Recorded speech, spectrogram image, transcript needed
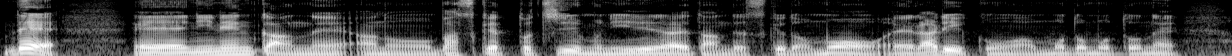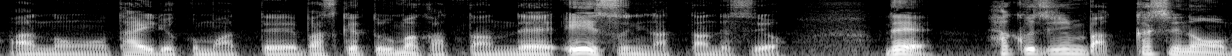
で、えー、2年間ね、あの、バスケットチームに入れられたんですけども、えー、ラリー君はもともとね、あの、体力もあって、バスケット上手かったんで、エースになったんですよ。で、白人ばっかしの、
